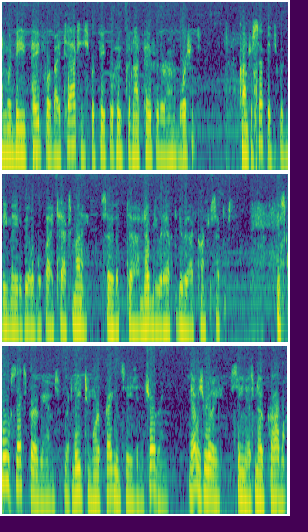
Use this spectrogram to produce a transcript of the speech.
and would be paid for by taxes for people who could not pay for their own abortions. Contraceptives would be made available by tax money so that uh, nobody would have to do without contraceptives. If school sex programs would lead to more pregnancies in children, that was really seen as no problem.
